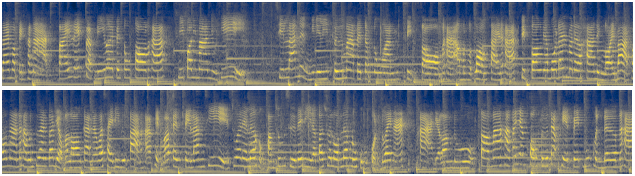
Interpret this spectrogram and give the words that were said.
ได้มาเป็นขนาดไซส์เล็กแบบนี้เลยเป็นทรงซองนะคะ มีปริมาณอยู่ที่ชิ้นละ 1มิลลิลิตรซื้อ วน 10 ซองนะคะ เอามาทดลองใช้นะคะ 10 ซองเนี่ยโบได้มาในราคา 100 บาทเท่านั้นนะคะเพื่อนๆก็เดี๋ยวมาลองกันนะว่าใช้ดีหรือเปล่านะคะ เห็นว่าเป็นเซรั่มที่ช่วยในเรื่องของความชุ่มชื้นได้ดี แล้วก็ช่วยลดเรื่องรูขุมขนด้วยนะค่ะ เดี๋ยวลองดู ต่อมาค่ะก็ยังคงซื้อจากเพจ Facebook เหมือนเดิมนะคะ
